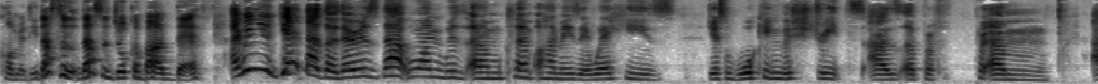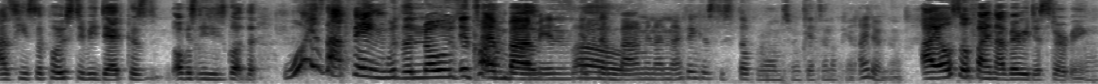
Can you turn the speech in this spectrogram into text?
comedy. That's a that's a joke about death. I mean, you get that though. There is that one with um Clem Ohameze where he's just walking the streets as a prof- um as he's supposed to be dead because obviously he's got the what is that thing with the nose? It's embalming. buds? It's Oh. embalming, and I think it's to stop worms from getting up here. I don't know. I also find that very disturbing.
